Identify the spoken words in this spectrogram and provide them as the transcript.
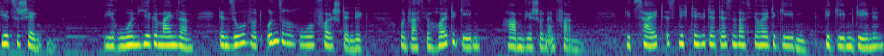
dir zu schenken. Wir ruhen hier gemeinsam, denn so wird unsere Ruhe vollständig und was wir heute geben, haben wir schon empfangen. Die Zeit ist nicht der Hüter dessen, was wir heute geben. Wir geben denen,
